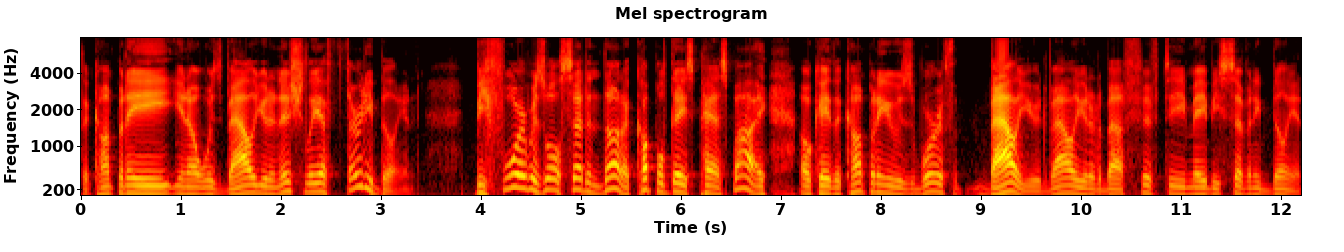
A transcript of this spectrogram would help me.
The company, you know, was valued initially at 30 billion. Before it was all said and done, a couple days passed by. Okay, the company was worth valued, valued at about 50, maybe 70 billion.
